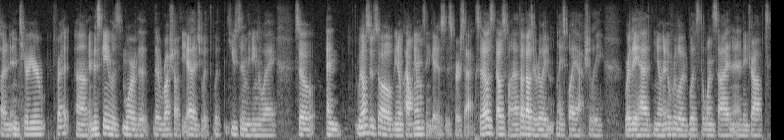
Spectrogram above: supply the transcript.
an interior threat. Um, and this game was more of the, the rush off the edge with, with Houston leading the way. So and we also saw you know Kyle Hamilton get his, his first sack. So that was that was fun. I thought that was a really nice play actually, where they had you know an overloaded blitz to one side and, and they dropped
